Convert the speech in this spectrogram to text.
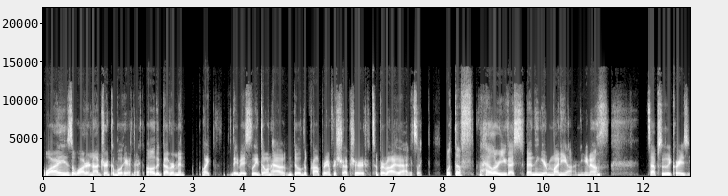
"Why is the water not drinkable here?" And they're like, "Oh, the government like they basically don't have build the proper infrastructure to provide that." It's like, what the f- hell are you guys spending your money on? You know, it's absolutely crazy.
